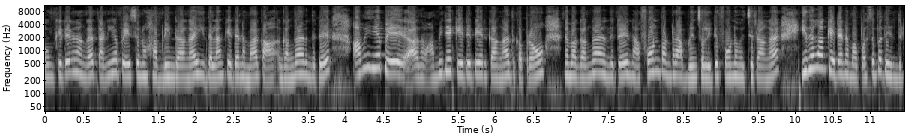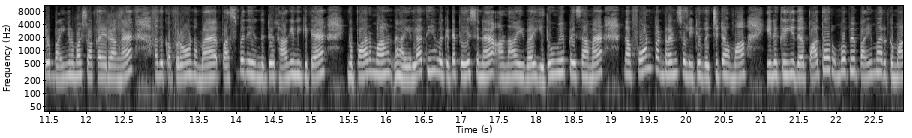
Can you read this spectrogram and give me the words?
உங்ககிட்ட நாங்கள் தனியாக பேசணும் அப்படின்றாங்க. இதெல்லாம் கேட்டு நம்ம கா- கங்கா இருந்துட்டு அமைதியா பே அது அமைதியா கேட்டுட்டே இருக்காங்க. அதுக்கப்புறம் நம்ம கங்கா இருந்துட்டு நான் ஃபோன் பண்றேன் அப்படின்னு சொல்லிட்டு ஃபோனை வச்சிடறாங்க. இதெல்லாம் கேட்டு நம்ம பசுபதி இருந்துட்டு பயங்கரமா ஷாக் ஆயிடுறாங்க. அதுக்கப்புறம் நம்ம பசுபதி இருந்துட்டு ராகினி கிட்ட இங்க பாருமா நான் எல்லாத்தையும் இவகிட்ட பேசினேன். ஆனா இவ எதுவுமே பேசாம நான் ஃபோன் பண்றேன்னு சொல்லிட்டு வச்சுட்டாமா எனக்கு இதை பார்த்தா ரொம்பவே பயமா இருக்குமா?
